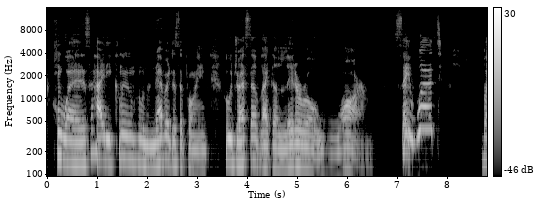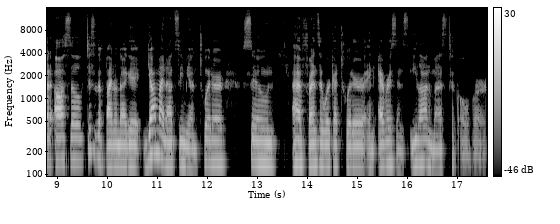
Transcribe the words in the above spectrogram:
was Heidi Klum, who never disappoints, who dressed up like a literal worm. Say what? But also, just as a final nugget, y'all might not see me on Twitter soon. I have friends that work at Twitter, and ever since Elon Musk took over,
